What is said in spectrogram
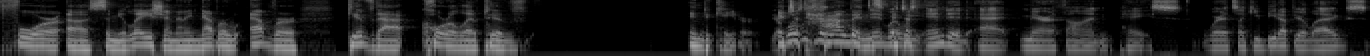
for a simulation, and I never ever give that correlative indicator. It What just was the one happens. we did where it just, we ended at marathon pace, where it's like you beat up your legs.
